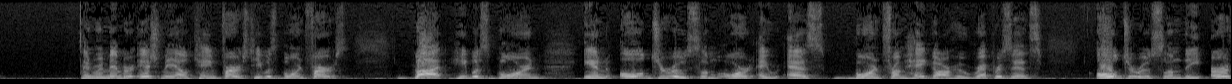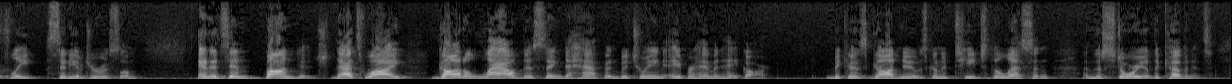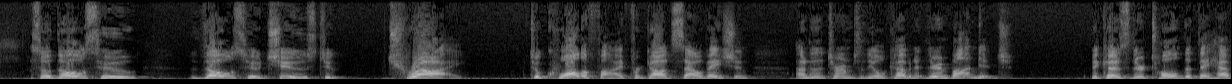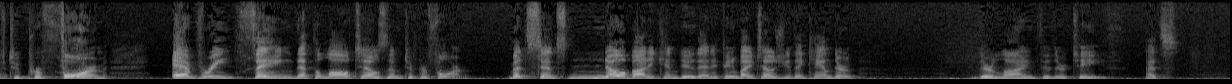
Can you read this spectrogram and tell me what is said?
And remember, Ishmael came first. He was born first. But he was born in Old Jerusalem, or a, as born from Hagar, who represents Old Jerusalem, the earthly city of Jerusalem and it's in bondage. That's why God allowed this thing to happen between Abraham and Hagar, because God knew it was going to teach the lesson and the story of the covenants. So those who those who choose to try to qualify for God's salvation under the terms of the old covenant, they're in bondage because they're told that they have to perform everything that the law tells them to perform. But since nobody can do that, if anybody tells you they can, they're, they're lying through their teeth. That's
